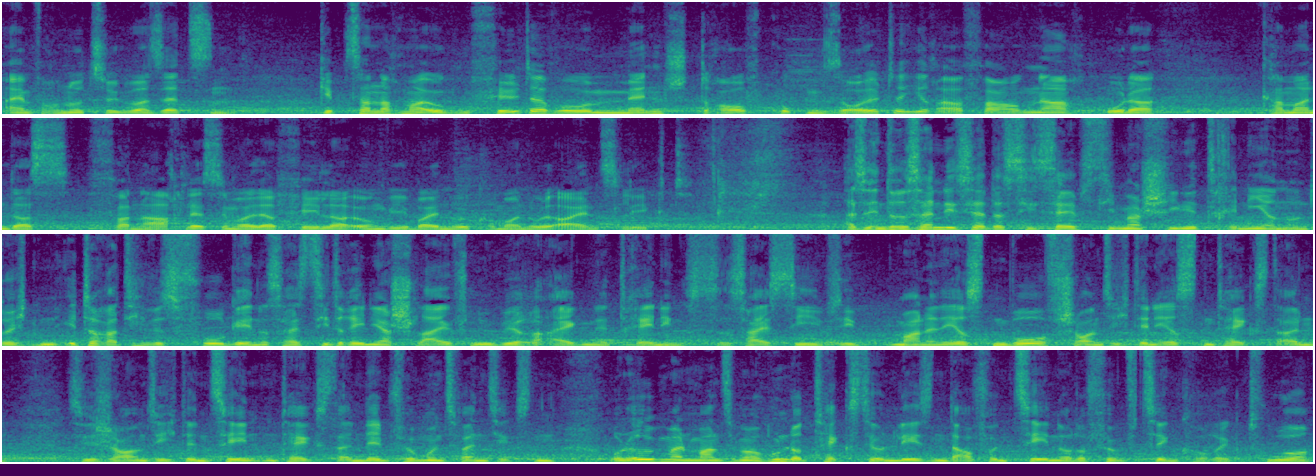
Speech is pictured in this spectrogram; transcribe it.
einfach nur zu übersetzen. Gibt es da nochmal irgendeinen Filter, wo ein Mensch drauf gucken sollte, Ihrer Erfahrung nach? Oder kann man das vernachlässigen, weil der Fehler irgendwie bei 0,01 liegt? Also interessant ist ja, dass sie selbst die Maschine trainieren und durch ein iteratives Vorgehen, das heißt, sie drehen ja Schleifen über ihre eigenen Trainings. Das heißt, sie, sie machen den ersten Wurf, schauen sich den ersten Text an, sie schauen sich den zehnten Text an, den 25. Und irgendwann machen sie mal 100 Texte und lesen davon 10 oder 15 Korrektur.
